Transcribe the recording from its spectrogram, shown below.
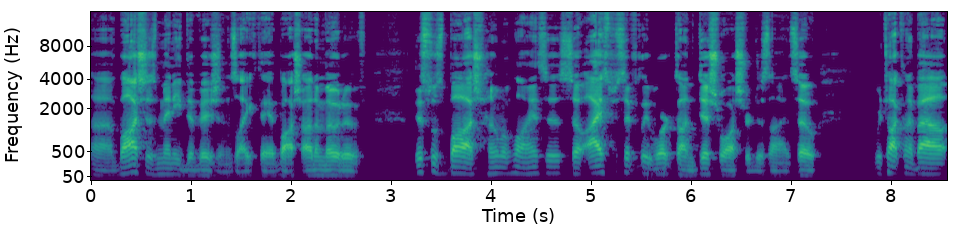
Uh, Bosch has many divisions, like they have Bosch Automotive. This was Bosch Home Appliances. So I specifically worked on dishwasher design. So we're talking about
